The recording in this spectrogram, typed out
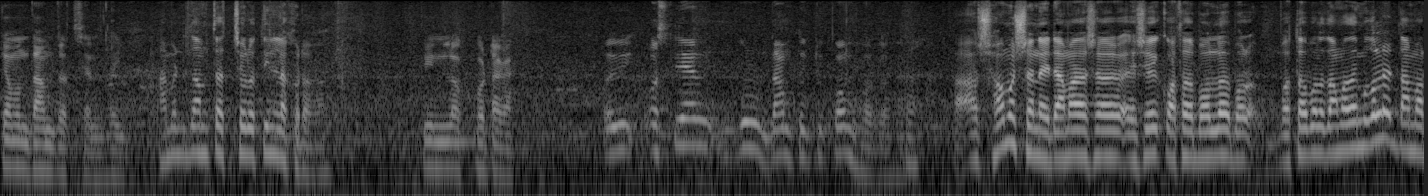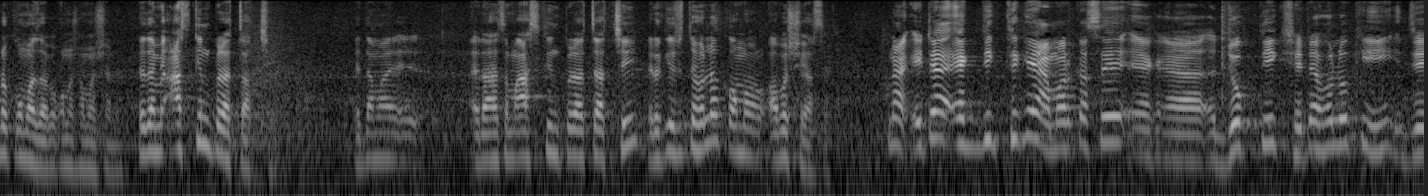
কেমন দাম চাচ্ছেন ভাই? আমি দাম চাচ্ছি হলো তিন লক্ষ টাকা। তিন লক্ষ টাকা। ওই অস্ট্রেলিয়ান গরুর দাম তো একটু কম হবে হ্যাঁ। আর সমস্যা নেই এটা আমার এসে কথা বলা কথা বলে দামাদামি করলে দাম আরও কমা যাবে কোনো সমস্যা নেই। এটা আমি আস্কিন প্রাইস চাচ্ছি। এটা আমার এটা আছে আমি আস্কিন প্রাইস চাচ্ছি এটা কিছুতে হলে কম অবশ্যই আছে। না এটা একদিক থেকে আমার কাছে এক, যৌক্তিক সেটা হলো কি যে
